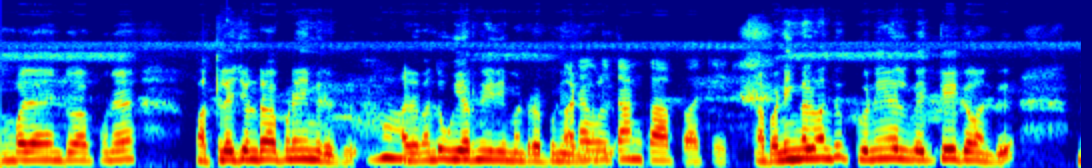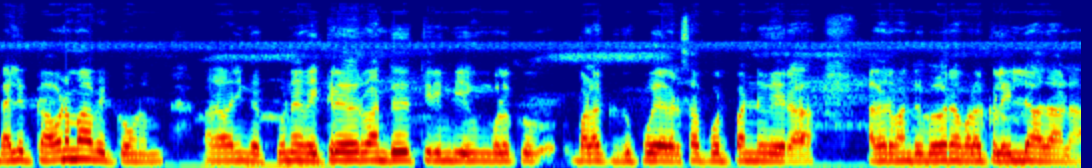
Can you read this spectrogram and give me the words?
ஐம்பதாயிரம் ரூபா புனை பத்து லட்சம் ரூபா புனையும் இருக்கு. அது வந்து உயர் நீதிமன்ற தான் காப்பாற்றி அப்ப நீங்கள் வந்து புனையல் வைக்க வந்து வலு கவனமா வைக்கணும். அதாவது நீங்க புனை வைக்கிறவர் வந்து திரும்பி உங்களுக்கு வழக்குக்கு போய் அவர் சப்போர்ட் பண்ணுவேரா? அவர் வந்து வேற வழக்குல இல்லாதாளா?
